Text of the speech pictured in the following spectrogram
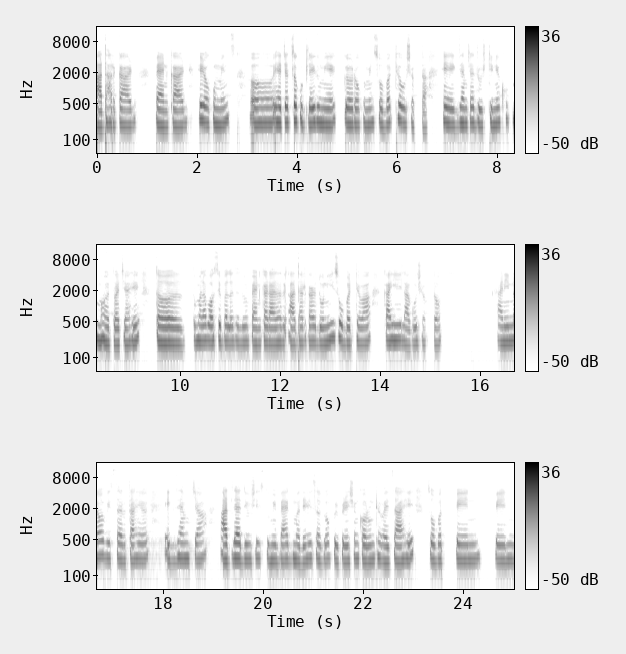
आधार कार्ड पॅन कार्ड हे डॉक्युमेंट्स ह्याच्यातलं कुठलेही तुम्ही एक डॉक्युमेंट सोबत ठेवू शकता. हे एक्झामच्या दृष्टीने खूप महत्त्वाचे आहे. तर तुम्हाला पॉसिबल असेल तुम्ही PAN card Aadhaar Aadhaar card दोन्ही सोबत ठेवा काहीही लागू शकतं. आणि न विसरता हे एक्झामच्या आदल्या दिवशीच तुम्ही बॅगमध्ये हे सगळं प्रिपरेशन करून ठेवायचं आहे. सोबत पेन पेन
